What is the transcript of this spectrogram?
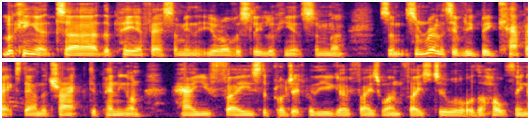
looking at uh, the PFS, I mean, you're obviously looking at some uh, some some relatively big capex down the track, depending on how you phase the project, whether you go phase one, phase two, or, the whole thing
